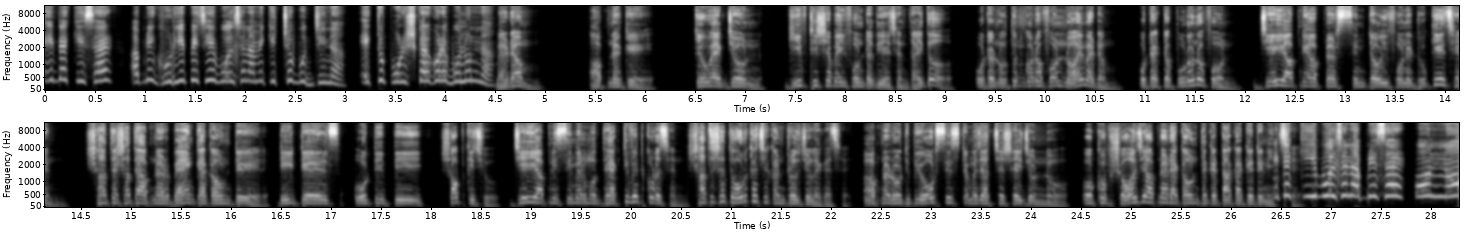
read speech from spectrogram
এটা কি স্যার? আপনি ঘুরিয়ে পেঁচিয়ে বলছেন আমি কিচ্ছু বুঝছি না। একটু পরিষ্কার করে বলুন না। ম্যাডাম আপনাকে কেউ একজন গিফট হিসেবে এই ফোনটা দিয়েছেন তাই তো? ওটা নতুন কোনো ফোন নয় ম্যাডাম। ওটা একটা পুরনো ফোন যেই আপনি আপনার সিমটা ওই ফোনে ঢুকিয়েছেন। সাথে সাথে আপনার ব্যাংক অ্যাকাউন্টের ডিটেলস ওটিপি সবকিছু যেই আপনি সিমের মধ্যে অ্যাক্টিভেট করেছেন সাথে সাথে ওর কাছে কন্ট্রোল চলে গেছে। আপনার ওটিপি ওর সিস্টেমে যাচ্ছে সেই জন্য। ও খুব সহজে আপনার অ্যাকাউন্ট থেকে টাকা কেটে এটা নিচ্ছে। কি বলছেন আপনি স্যার? ও নো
